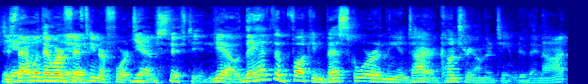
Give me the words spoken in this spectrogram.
Is Yeah, that what they were, yeah. 15 or 14? Yeah, it was 15. Yeah, they have the fucking best scorer in the entire country on their team, do they not?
